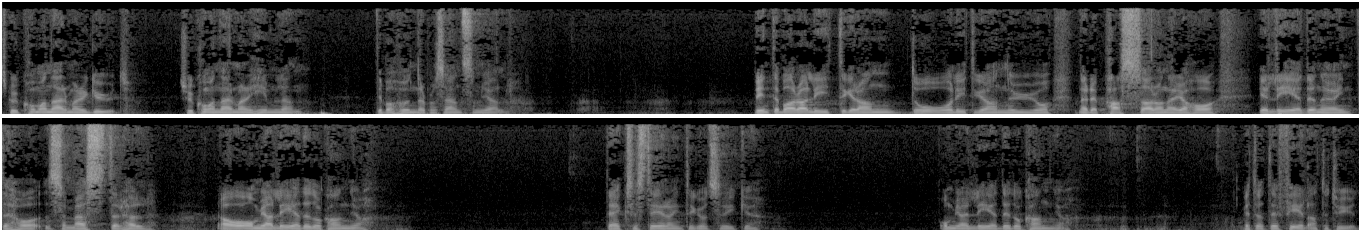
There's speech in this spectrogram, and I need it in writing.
Skulle du komma närmare Gud? skulle komma närmare himlen? Det var bara 100 procent som gäller. Det är inte bara lite grann då och lite grann nu och när det passar och när jag har, är ledig, när jag inte har semester. Ja, om jag är ledig då kan jag. Det existerar inte i Guds rike. Om jag är ledig då kan jag. Vet du att det är fel attityd?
